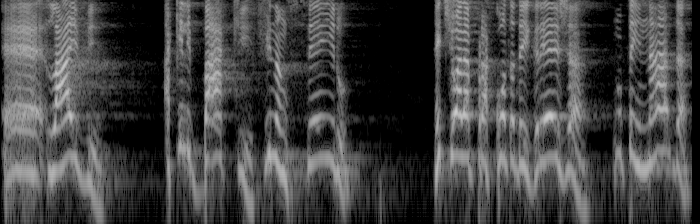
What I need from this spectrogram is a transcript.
é, live, aquele baque financeiro. A gente olha para a conta da igreja, não tem nada,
